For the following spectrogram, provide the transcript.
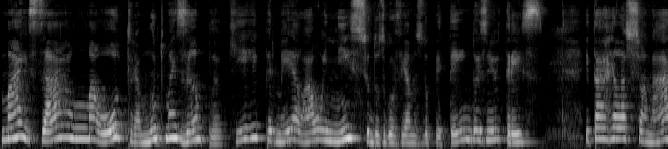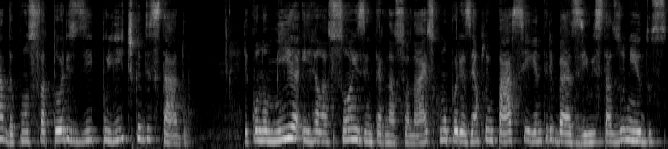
Mas há uma outra muito mais ampla que permeia lá o início dos governos do PT em 2003 e está relacionada com os fatores de política de Estado, economia e relações internacionais, como por exemplo o impasse entre Brasil e Estados Unidos,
